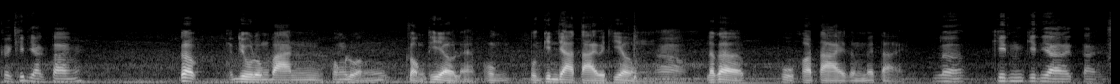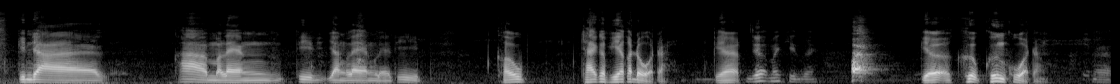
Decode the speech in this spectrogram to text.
เคยคิดอยากตายไหมๆก็อยู่โรงพยาบาลคลองหลวงสองเที่ยวแหละผมผมกินยาตายไปเที่ยว อ้าวแล้วก็ผูกคอตายแต่มันไม่ตาย เลอกินกินยาอะไรตายกินยาฆ่าแมลงที่อย่างแรงเลยที่เขาใช้กระเพี้ยกระโดดอะ เพี้ยเยอะไหมกินไปเยอะคืบครึ่งขวดอะเออ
